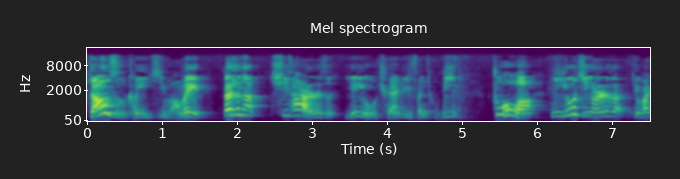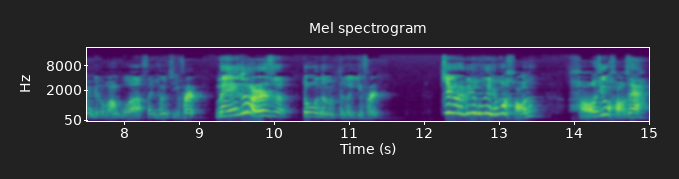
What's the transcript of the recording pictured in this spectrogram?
长子可以继王位，但是呢，其他儿子也有权利分土地。诸侯王，你有几个儿子，就把你这个王国分成几份儿，每个儿子都能得一份儿。这个令为什么好呢？好就好在啊，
